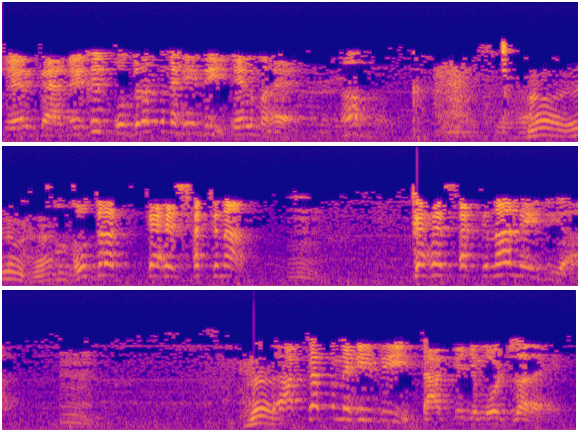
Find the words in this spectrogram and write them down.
شعر کہنے کی قدرت نہیں دی علم ہے۔ ہاں علم ہے۔ قدرت کہہ سکنا۔ کہہ سکنا نہیں دیا۔ ہے طاقت نہیں دی تاکہ یہ موجزہ رہے۔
